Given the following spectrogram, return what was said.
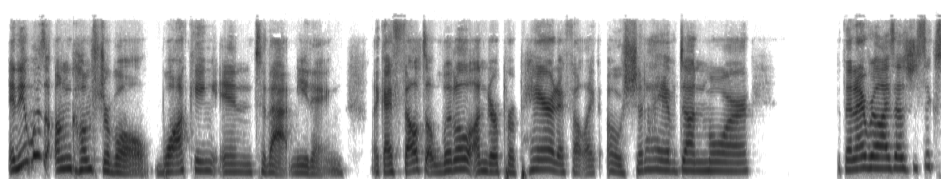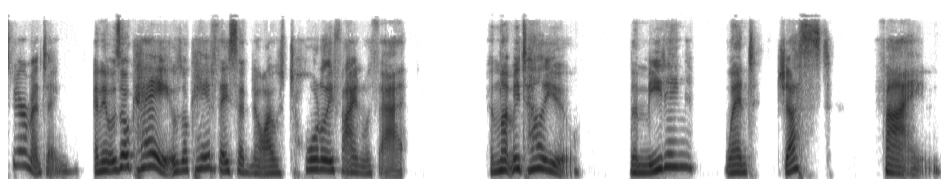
and it was uncomfortable walking into that meeting. Like I felt a little underprepared. I felt like, oh, should I have done more? But then I realized I was just experimenting and it was okay. It was okay if they said no. I was totally fine with that. And let me tell you, the meeting went just fine.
